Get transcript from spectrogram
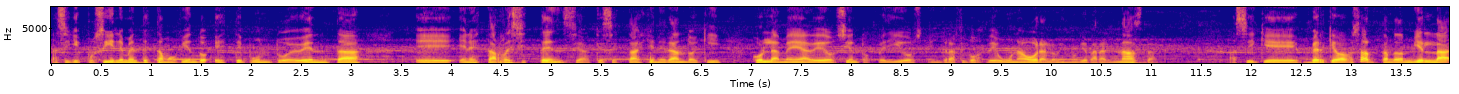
Así que posiblemente estamos viendo este punto de venta eh, en esta resistencia que se está generando aquí con la media de 200 pedidos en gráficos de una hora, lo mismo que para el Nasdaq. Así que ver qué va a pasar. También la,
